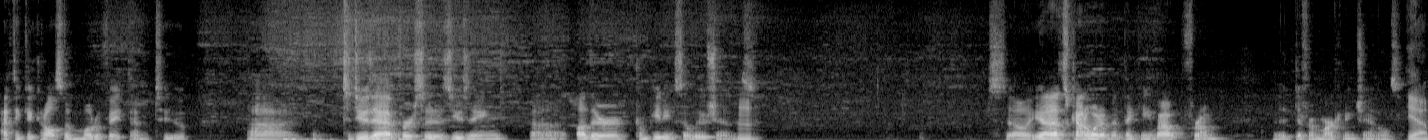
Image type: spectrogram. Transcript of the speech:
I think it could also motivate them to uh, to do that versus using uh, other competing solutions. Mm. So yeah, that's kind of what I've been thinking about from the different marketing channels. Yeah.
